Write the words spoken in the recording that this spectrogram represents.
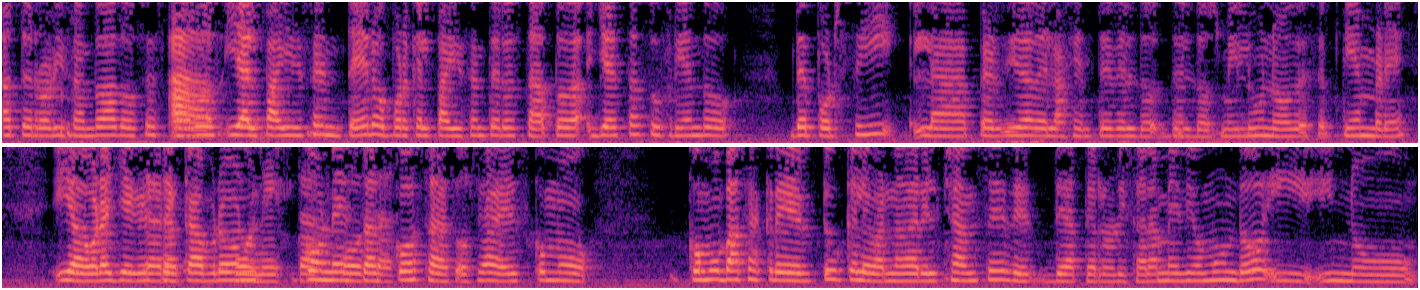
Aterrorizando a dos estados ah. y al país entero, porque el país entero está toda, ya está sufriendo de por sí la pérdida de la gente del, del 2001 de septiembre y ahora llega este cabrón con estas, cosas. O sea, es como, ¿cómo vas a creer tú que le van a dar el chance de, aterrorizar a medio mundo y, no,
